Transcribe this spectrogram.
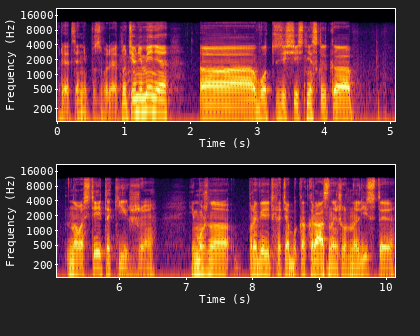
вряд ли они позволяют. Но, тем не менее, вот здесь есть несколько новостей таких же, и можно проверить хотя бы, как разные журналисты,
